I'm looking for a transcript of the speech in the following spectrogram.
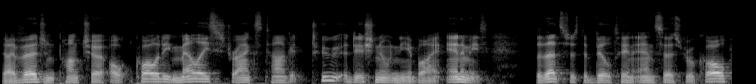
Divergent Puncture, alt quality, melee strikes target two additional nearby enemies. So that's just a built-in ancestral call,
